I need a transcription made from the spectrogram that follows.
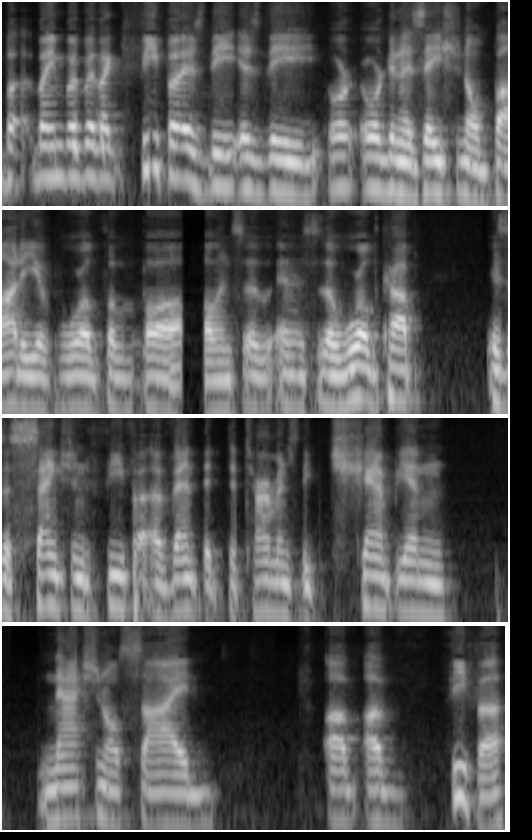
But, but but but like FIFA is the is the or, organizational body of world football, and so and so the World Cup is a sanctioned FIFA event that determines the champion national side of of FIFA.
